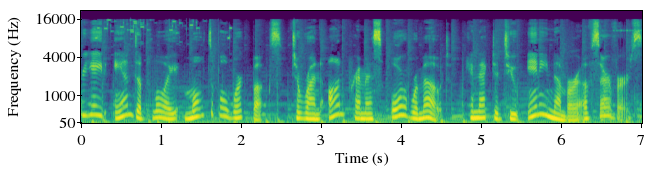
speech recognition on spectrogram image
Create and deploy multiple workbooks to run on premise or remote, connected to any number of servers.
